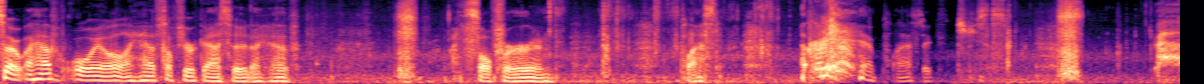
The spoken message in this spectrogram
So I have oil, I have sulfuric acid, I have sulfur and plastic. plastic, Jesus.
